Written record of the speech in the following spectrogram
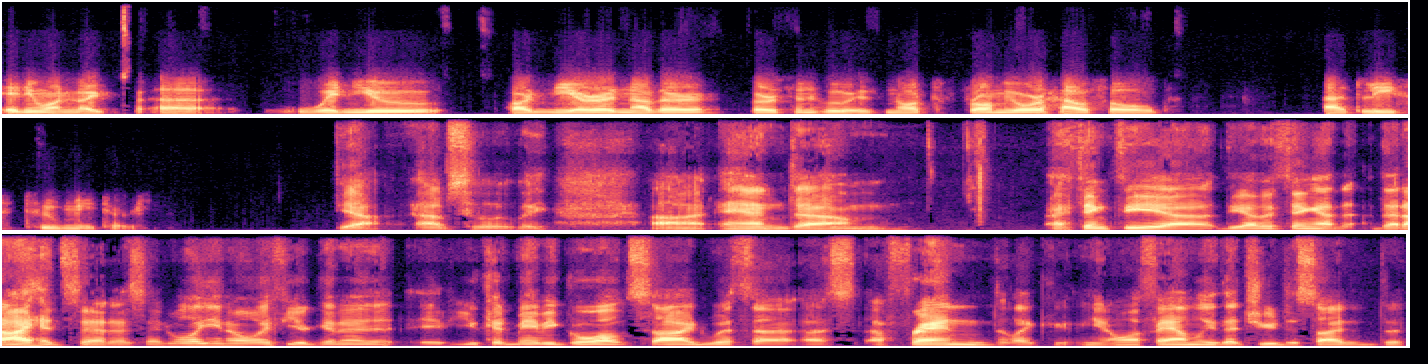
anyone like uh, when you are near another person who is not from your household, at least two meters. Yeah, absolutely. Uh, and um, I think the uh, the other thing that I had said, I said, well, you know, if you're gonna, if you could maybe go outside with a, a, a friend, like you know, a family that you decided to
